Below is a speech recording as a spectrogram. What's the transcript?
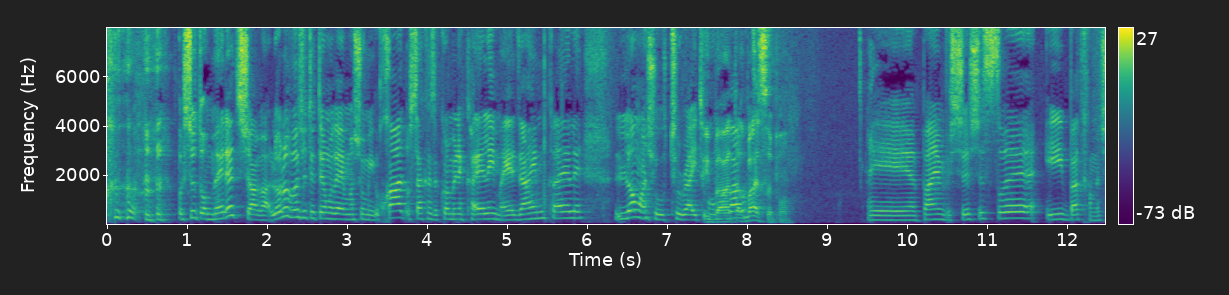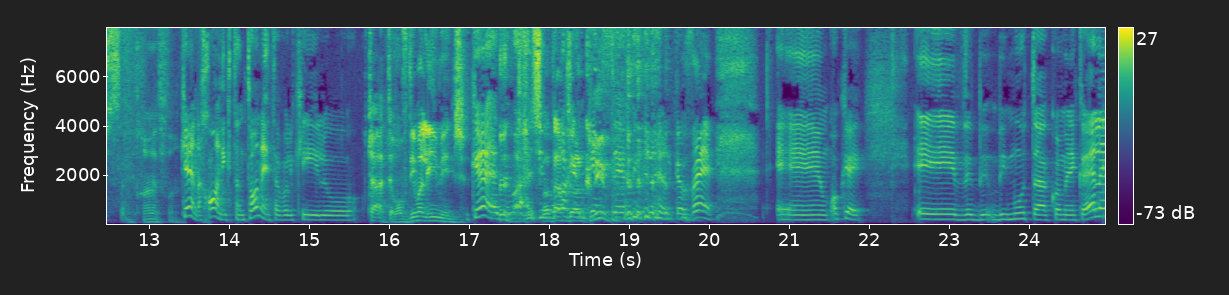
פשוט עומדת, שרה, לא לובשת יותר מדי משהו מיוחד, עושה כזה כל מיני כאלה עם הידיים כאלה, לא משהו to write היא home בת about. 14 פה, אה, 2016, היא בת 15. בת 15. כן, נכון, היא קטנטונת, אבל כאילו... כן, אתם עובדים על אימיג'. כן, אתם שילמו לא תעבדו לכם. כסף, כזה. אה, אוקיי. אה, וביימו אותה כל מיני כאלה,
